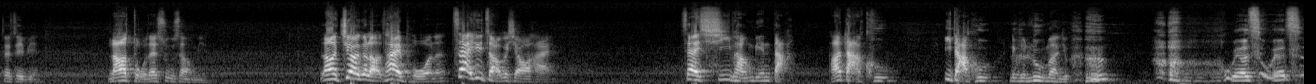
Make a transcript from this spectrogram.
在这边，然后躲在树上面，然后叫一个老太婆呢，再去找个小孩，在溪旁边打，把他打哭，一打哭，那个路曼就，嗯 我要吃，我要吃，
